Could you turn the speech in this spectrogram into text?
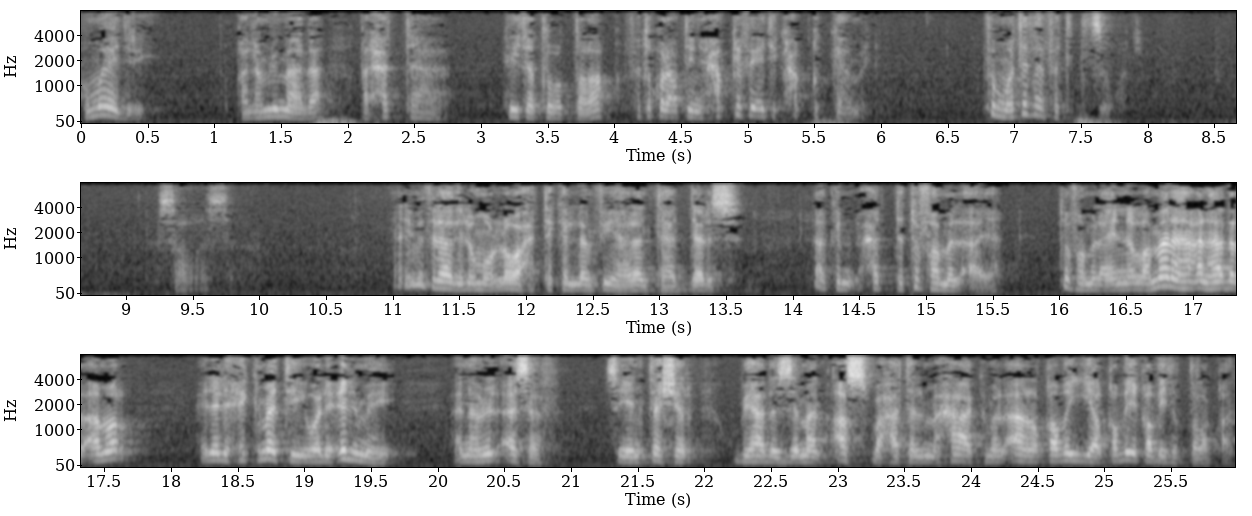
هو ما يدري. قال لهم لماذا؟ قال حتى هي تطلب الطلاق فتقول أعطيني حقي فيأتيك حقك كامل. ثم تذهب فتتزوج نسأل الله السلام يعني مثل هذه الأمور لو واحد تكلم فيها لانتهى الدرس لكن حتى تفهم الآية تفهم الآية. إن الله ما نهى عن هذا الأمر إلا لحكمته ولعلمه أنه للأسف سينتشر وبهذا الزمان أصبحت المحاكم الآن القضية القضية قضية الطلقات.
